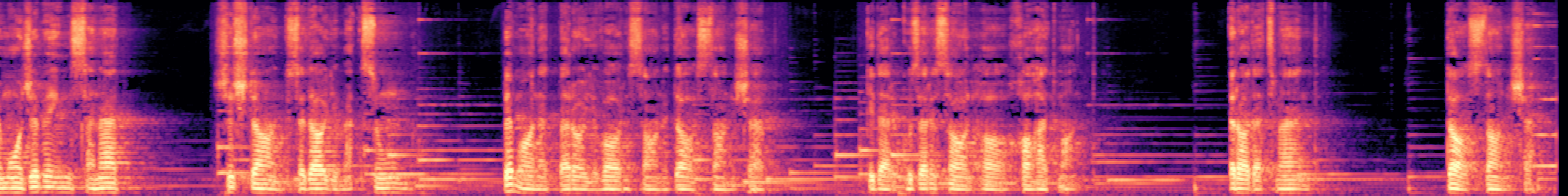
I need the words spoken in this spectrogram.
به موجب این سند شش دانگ صدای معصوم بماند برای وارثان داستان شب که در گذر سالها خواهد ماند. ارادتمند داستان شب.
